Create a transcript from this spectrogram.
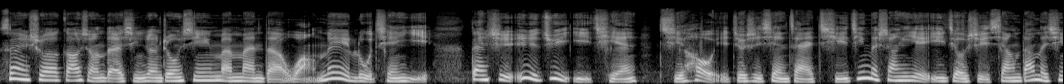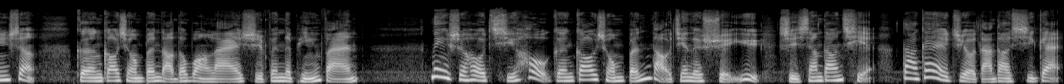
虽然说高雄的行政中心慢慢的往内陆迁移，但是日据以前，其后也就是现在旗津的商业依旧是相当的兴盛，跟高雄本岛的往来十分的频繁。那个时候，其后跟高雄本岛间的水域是相当浅，大概只有达到膝盖，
